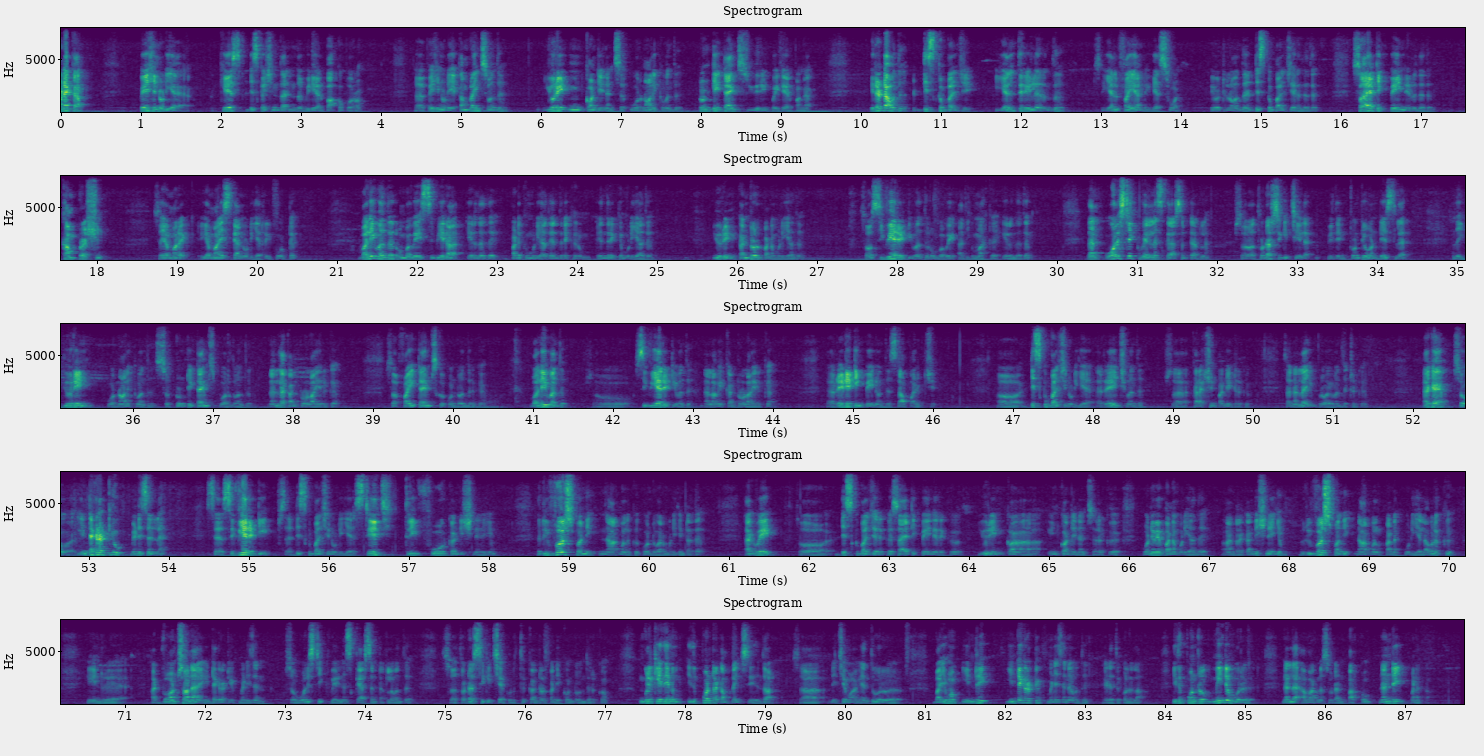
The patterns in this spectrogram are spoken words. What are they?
வணக்கம். பேஷண்ட்டுடைய case discussion தான் இந்த வீடியோவில் பார்க்க போகிறோம் பேஷண்ட்டுடைய கம்ப்ளைண்ட்ஸ் வந்து யூரின் இன்கான்டினன்ஸ் ஒரு நாளைக்கு வந்து டுவெண்ட்டி டைம்ஸ் யூரின் போயிட்டே இருப்பாங்க. இரண்டாவது disc bulge L த்ரீலேருந்து L five and S one இவற்றில் வந்து டிஸ்க் பல்ஜி இருந்தது. சயாட்டிக் பெயின் இருந்தது. கம்ப்ரெஷன் ஸோ எம்ஆர்ஐ எம்ஐ ஸ்கேனுடைய ரிப்போர்ட்டு வலி வந்து ரொம்பவே சிவியராக இருந்தது. படுக்க முடியாது எந்திரிக்க எந்திரிக்க முடியாது. யூரின் கண்ட்ரோல் பண்ண முடியாது. ஸோ சிவியரிட்டி வந்து ரொம்பவே அதிகமாக இருந்தது. தென் ஹோலிஸ்டிக் வெல்னஸ் கேர் சென்டரில் ஸோ தொடர் சிகிச்சையில் வித்தின் டுவெண்ட்டி ஒன் டேஸில் அந்த யூரின் ஒரு நாளைக்கு வந்து ஸோ டுவெண்ட்டி டைம்ஸ் போகிறது வந்து நல்ல கண்ட்ரோல் ஆகிருக்கு ஸோ ஃபைவ் டைம்ஸ்க்கு கொண்டு வந்திருக்கு. வலி வந்து ஸோ சிவியாரிட்டி வந்து நல்லாவே கண்ட்ரோல் ஆகிருக்கு ரேடியேட்டிங் பெயின் வந்து ஸ்டாப் ஆகிடுச்சு டிஸ்க் பல்ஜினுடைய ரேஞ்ச் வந்து கரெக்ஷன் பண்ணிகிட்டு இருக்கு. ஸோ நல்லா இம்ப்ரூவ் ஆகி வந்துட்டுருக்கு ஓகே ஸோ இன்டகிரேட்டிவ் மெடிசனில் சிவியரிட்டி டிஸ்க் பல்ஜினுடைய ஸ்டேஜ் த்ரீ ஃபோர் கண்டிஷனையும் ரிவர்ஸ் பண்ணி நார்மலுக்கு கொண்டு வர முடிகின்றது ஆகவே ஸோ டிஸ்க் பல்ஜ் இருக்குது சயட்டிக் பெயின் இருக்குது யூரின் இன்கான்டினன்ஸ் இருக்குது ஒன்றுமே பண்ண முடியாது என்ற கண்டிஷனையும் ரிவர்ஸ் பண்ணி நார்மல் பண்ணக்கூடிய லெவலுக்கு இன்று அட்வான்ஸான integrative medicine so holistic wellness care சென்டரில் வந்து ஸோ தொடர் சிகிச்சை கொடுத்து கண்ட்ரோல் பண்ணி கொண்டு வந்திருக்கோம். உங்களுக்கு ஏதேனும் இது போன்ற கம்ப்ளைண்ட்ஸ் இருந்தால் நிச்சயமாக எந்த ஒரு பயமும் இன்றி இன்டகிரேட்டிவ் மெடிசனை வந்து எடுத்துக்கொள்ளலாம். இது போன்று மீண்டும் ஒரு நல்ல அவேர்னஸுடன் பார்ப்போம். நன்றி வணக்கம்.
